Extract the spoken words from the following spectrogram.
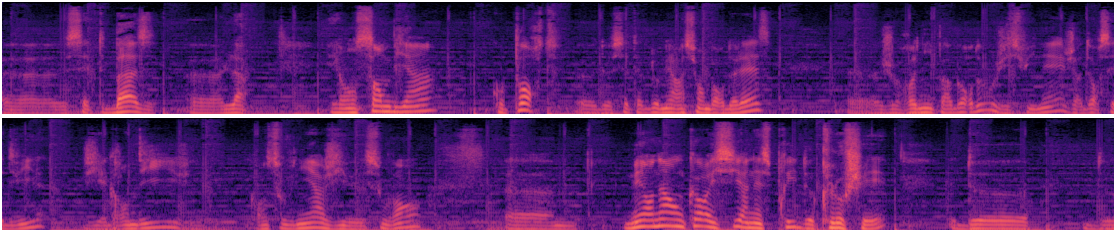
euh, cette base là. Et on sent bien qu'aux portes de cette agglomération bordelaise, je renie pas Bordeaux, j'y suis né, j'adore cette ville, j'y ai grandi, j'ai grands souvenirs, j'y vais souvent. mais on a encore ici un esprit de clocher, de, de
